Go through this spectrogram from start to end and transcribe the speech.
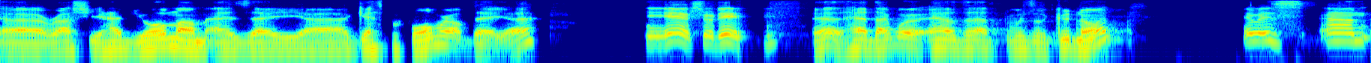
uh, Russ, you had your mum as a uh, guest performer up there, yeah? Yeah, sure did. Yeah, how'd that work? How that was it a good night? It was. Um,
